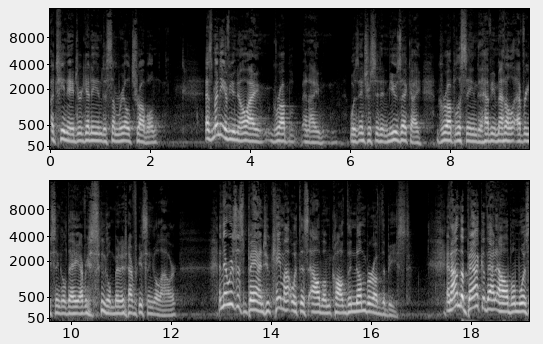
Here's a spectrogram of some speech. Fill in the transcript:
a teenager getting into some real trouble, as many of you know, I grew up and I was interested in music. I grew up listening to heavy metal every single day, every single minute, every single hour. And there was this band who came out with this album called The Number of the Beast. And on the back of that album was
